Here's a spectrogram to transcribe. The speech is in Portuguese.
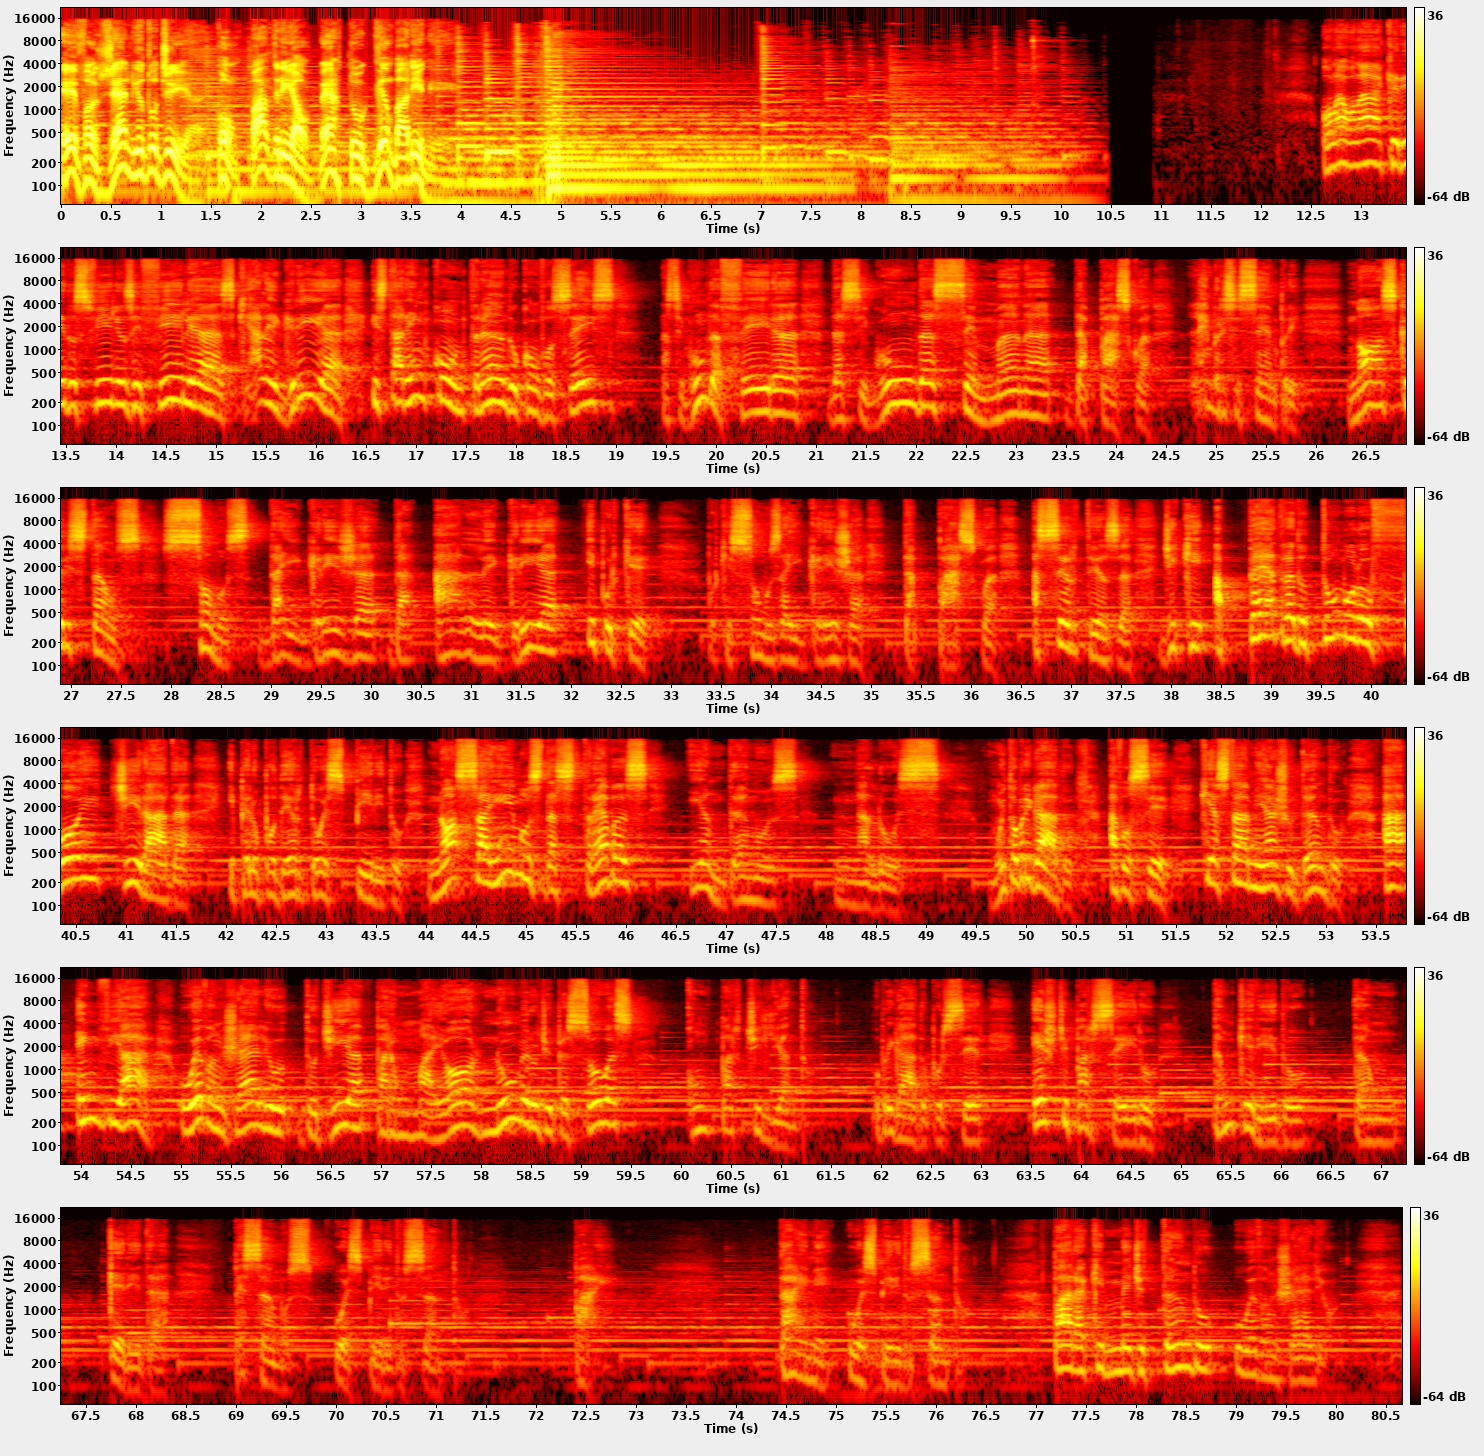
Evangelho do Dia, com Padre Alberto Gambarini. Olá, olá, queridos filhos e filhas, que alegria estar encontrando com vocês na segunda-feira da segunda semana da Páscoa. Lembre-se sempre, nós cristãos somos da Igreja da Alegria e por quê? Porque somos a Igreja da Páscoa, a certeza de que a pedra do túmulo foi tirada e pelo poder do Espírito nós saímos das trevas e andamos na luz. Muito obrigado a você que está me ajudando a enviar o Evangelho do dia para um maior número de pessoas compartilhando. Obrigado por ser este parceiro tão querido, tão querida. Peçamos o Espírito Santo. Pai, dai-me o Espírito Santo para que, meditando o Evangelho,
